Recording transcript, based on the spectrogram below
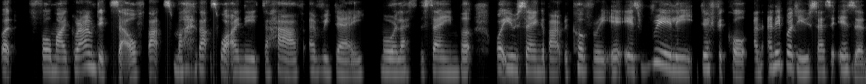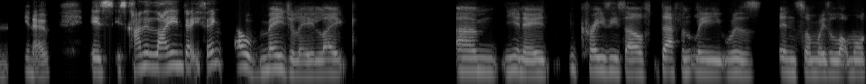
but for my grounded self, that's my that's what I need to have every day more or less the same. But what you were saying about recovery, it is really difficult. And anybody who says it isn't, you know, is is kind of lying, don't you think? Oh, majorly. Like, um, you know, crazy self definitely was in some ways a lot more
